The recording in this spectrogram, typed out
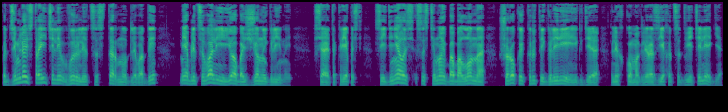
Под землей строители вырыли цистерну для воды и облицевали ее обожженной глиной. Вся эта крепость соединялась со стеной Бабалона широкой крытой галереей, где легко могли разъехаться две телеги.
